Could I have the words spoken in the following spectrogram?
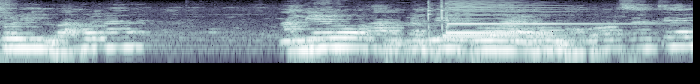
শরীর ভালো না। আমিও আপনাদের দোয়া এবং ভালোবাসা চাই।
